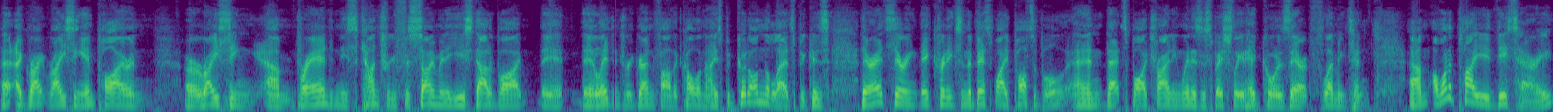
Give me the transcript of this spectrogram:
a, a great racing empire and or a racing um, brand in this country for so many years, started by their their legendary grandfather Colin Hayes. But good on the lads because they're answering their critics in the best way possible, and that's by training winners, especially at headquarters there at Flemington. Um, I want to play you this, Harry,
